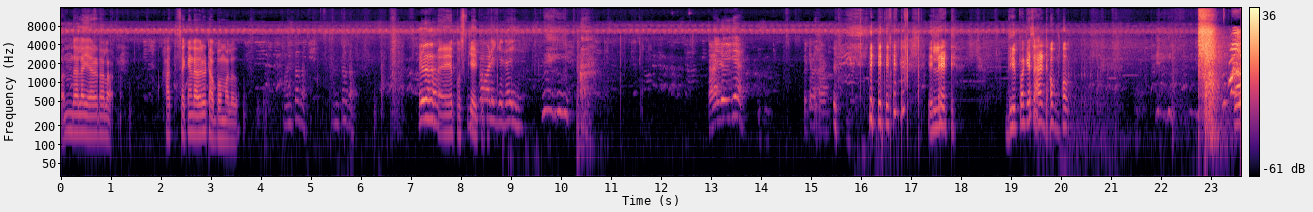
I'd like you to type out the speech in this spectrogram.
ಒಂದಲ್ಲ ಎರಡಲ್ಲ ಹತ್ತು ಸೆಕೆಂಡ್ ಆದರೂ ಟಬ್ಬ ಮಲೋದು ಏ ಪುಸ್ಕಿ ಆಯ್ತು. ಇಲ್ಲೇ ಇಟ್ಟು. ದೀಪಕ್ಕೆ ಸಹ ಡಬ್ಬ ಓ.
